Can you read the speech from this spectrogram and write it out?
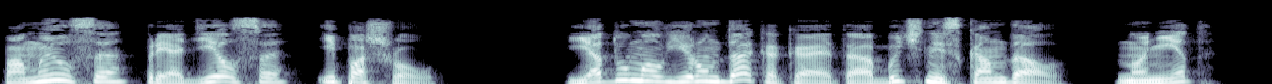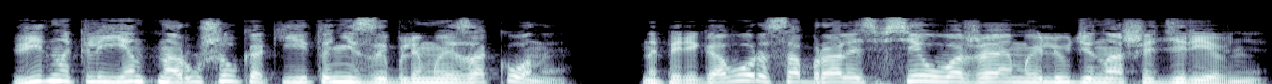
Помылся, приоделся и пошел. Я думал, ерунда какая-то, обычный скандал. Но нет. Видно, клиент нарушил какие-то незыблемые законы. На переговоры собрались все уважаемые люди нашей деревни.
